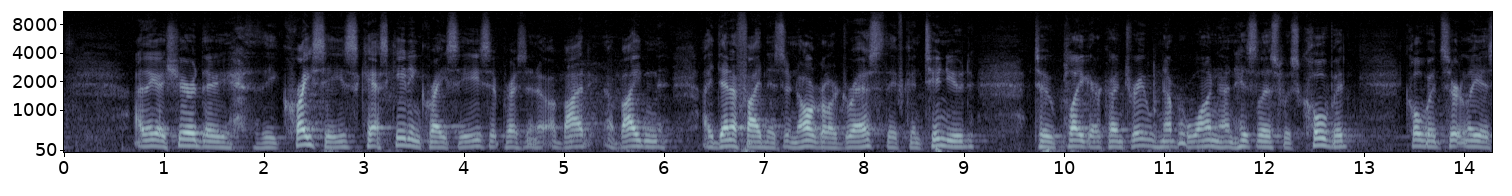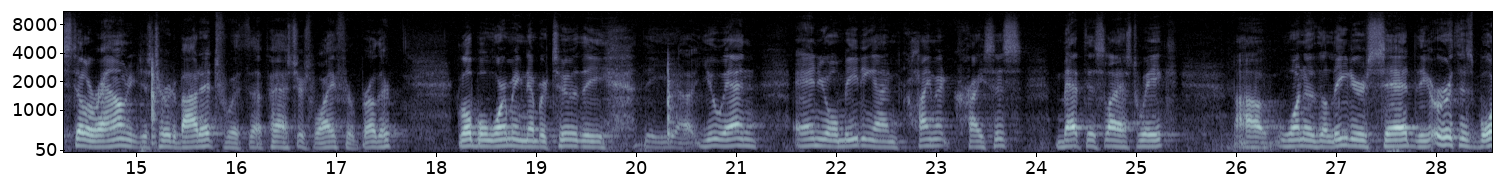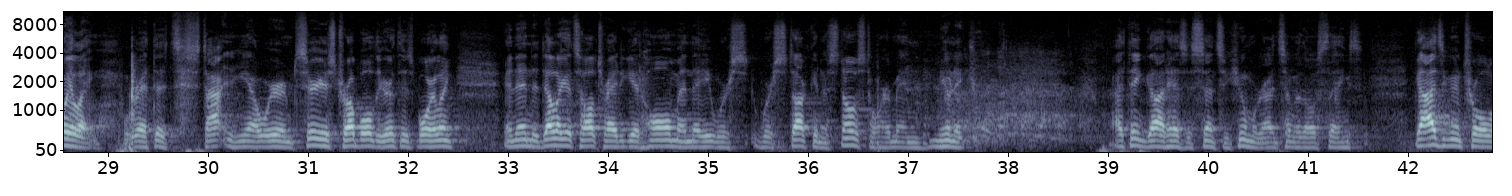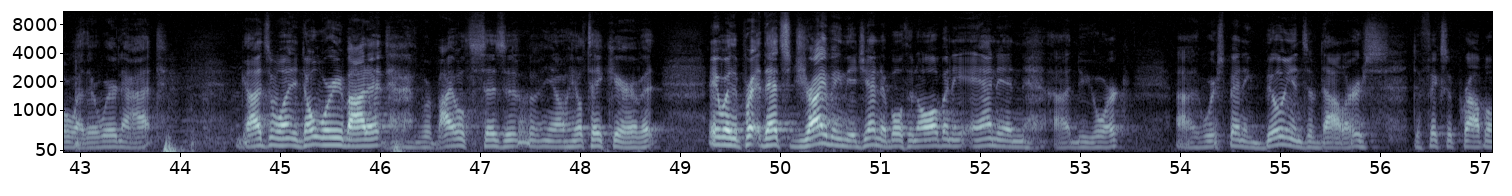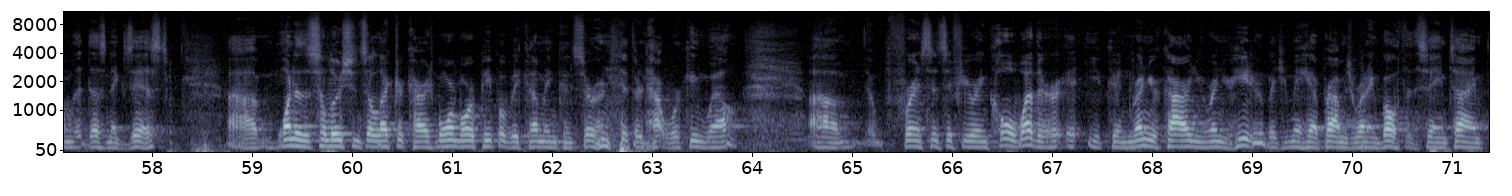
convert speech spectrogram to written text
I think I shared the, the crises, cascading crises that President Biden identified in his inaugural address. They've continued to plague our country. Number one on his list was COVID. COVID certainly is still around. You just heard about it with the pastor's wife or brother. Global warming, number two, the, the uh, UN annual meeting on climate crisis met this last week. Uh, one of the leaders said, The earth is boiling. We're at the, you know, we're in serious trouble. The earth is boiling. And then the delegates all tried to get home and they were, were stuck in a snowstorm in Munich. I think God has a sense of humor on some of those things. God's in control of weather. We're not. God's the one. Don't worry about it. The Bible says it, you know He'll take care of it. Anyway, the, that's driving the agenda both in Albany and in uh, New York. Uh, we're spending billions of dollars to fix a problem that doesn't exist. Uh, one of the solutions electric cars, more and more people becoming concerned that they're not working well. Um, for instance, if you're in cold weather, it, you can run your car and you run your heater, but you may have problems running both at the same time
